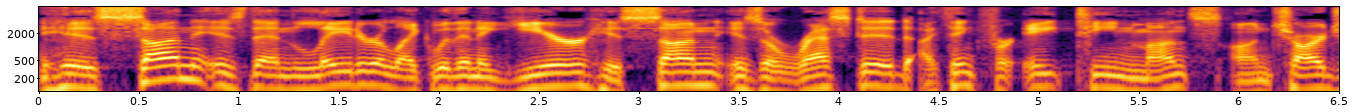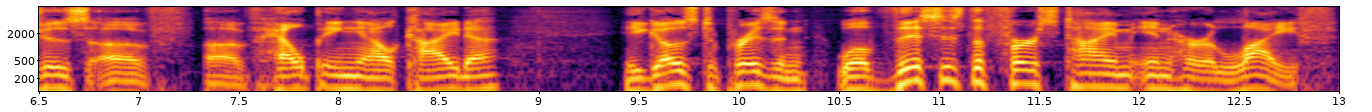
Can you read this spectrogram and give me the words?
his son is then later, like within a year, his son is arrested, I think for 18 months on charges of, of helping Al Qaeda. He goes to prison. Well, this is the first time in her life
